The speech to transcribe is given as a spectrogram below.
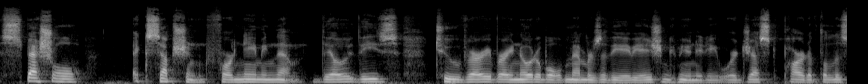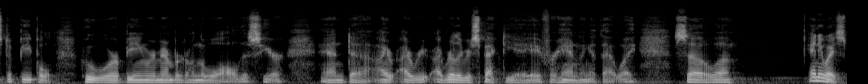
special exception for naming them. Though these two very, very notable members of the aviation community were just part of the list of people who were being remembered on the wall this year. And uh, I, I, re- I, really respect EAA for handling it that way. So, uh, anyways,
